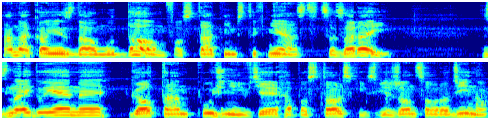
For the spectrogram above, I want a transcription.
a na koniec dał mu dom w ostatnim z tych miast, Cezarei. Znajdujemy go tam później w dziejach apostolskich z wierzącą rodziną,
